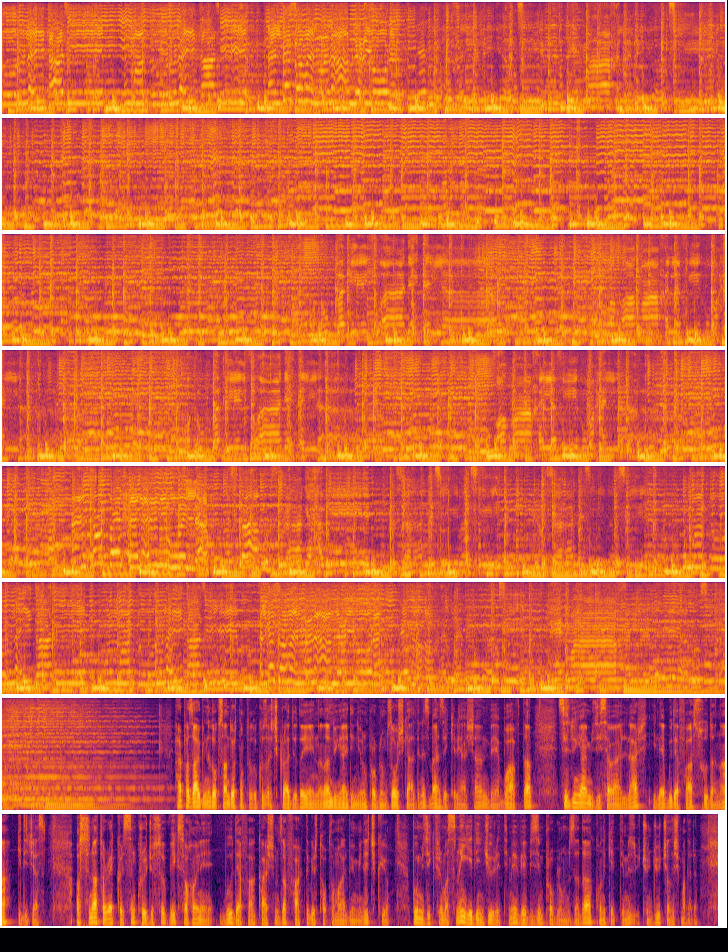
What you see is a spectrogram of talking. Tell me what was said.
وما تدور لي تعذيب pazar günü 94.9 Açık Radyo'da yayınlanan Dünyayı Dinliyorum programımıza hoş geldiniz. Ben Zekeriya Şen ve bu hafta siz dünya müziği severler ile bu defa Sudan'a gideceğiz. Ostinato Records'ın kurucusu Vic Sohone bu defa karşımıza farklı bir toplama albümüyle çıkıyor. Bu müzik firmasının yedinci üretimi ve bizim programımıza da konuk ettiğimiz üçüncü çalışmaları.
